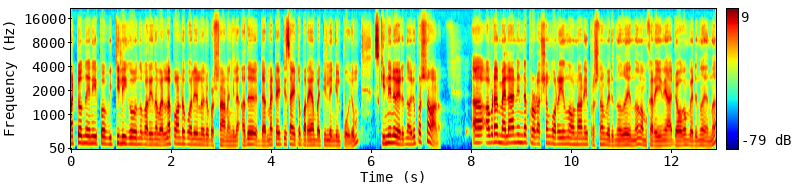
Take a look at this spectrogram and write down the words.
മറ്റൊന്ന് ഇനിയിപ്പോൾ വിറ്റിലിഗോ എന്ന് പറയുന്ന വെള്ളപ്പാണ്ട് പോലെയുള്ള ഒരു പ്രശ്നമാണെങ്കിൽ അത് ഡെർമറ്റൈറ്റിസ് ആയിട്ട് പറയാൻ പറ്റില്ലെങ്കിൽ പോലും സ്കിന്നിന് വരുന്ന ഒരു പ്രശ്നമാണ്. അവിടെ മെലാനിന്റെ പ്രൊഡക്ഷൻ കുറയുന്നതുകൊണ്ടാണ് ഈ പ്രശ്നം വരുന്നത് എന്ന് നമുക്കറിയാം. ആ രോഗം വരുന്നതെന്ന്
